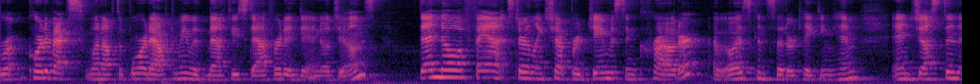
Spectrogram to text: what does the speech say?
R- quarterbacks went off the board after me with Matthew Stafford and Daniel Jones. Then Noah Fant, Sterling Shepard, Jamison Crowder. I would always consider taking him. And Justin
